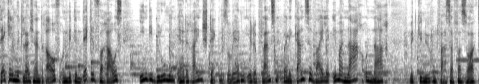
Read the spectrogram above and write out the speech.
Deckel mit Löchern drauf und mit dem Deckel voraus in die Blumenerde reinstecken. So werden Ihre Pflanzen über eine ganze Weile immer nach und nach mit genügend Wasser versorgt.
